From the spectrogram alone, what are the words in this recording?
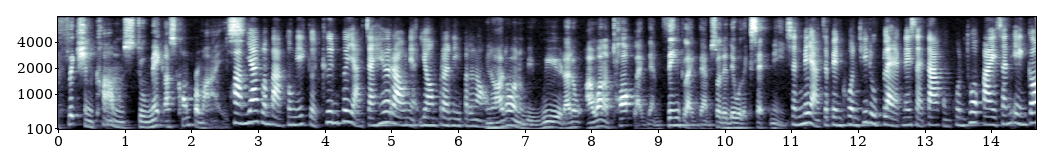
affliction comes to make us compromise. ความยากลำบากตรงนี้เกิดขึ้นเพื่ออยากจะให้เราเนี่ยยอมประนีประนอม You know, I don't want to be weird. I don't. I want to talk like them, think like them, so that they will accept me. ฉันไม่อยากจะเป็นคนที่ดูแปลกในสายตาของคนทั่วไป ฉันเองก็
